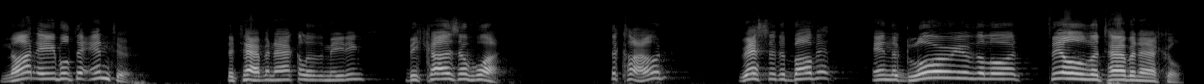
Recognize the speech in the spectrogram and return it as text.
Not able to enter the tabernacle of the meeting because of what? The cloud rested above it, and the glory of the Lord filled the tabernacle.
